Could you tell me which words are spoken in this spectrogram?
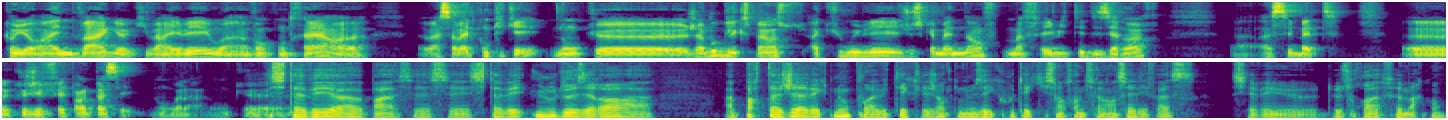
quand il y aura une vague qui va arriver ou un vent contraire, euh, bah, ça va être compliqué. Donc, euh, j'avoue que l'expérience accumulée jusqu'à maintenant m'a fait éviter des erreurs assez bêtes. Que j'ai fait par le passé. Donc voilà. Donc, si tu avais, si avais une ou deux erreurs à, à, partager avec nous pour éviter que les gens qui nous écoutent et qui sont en train de se lancer les fassent, s'il y avait eu deux, trois faits marquants?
